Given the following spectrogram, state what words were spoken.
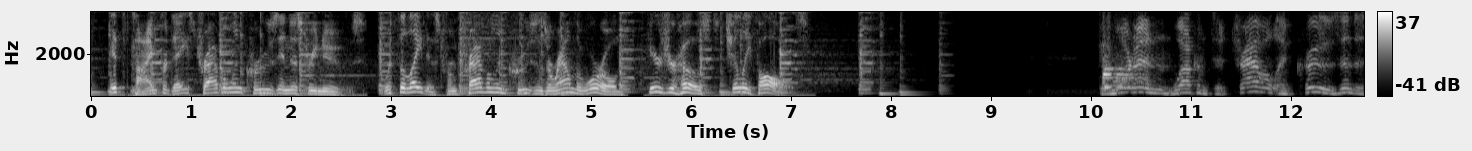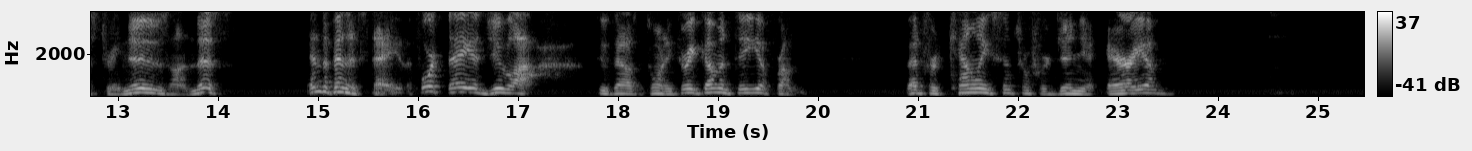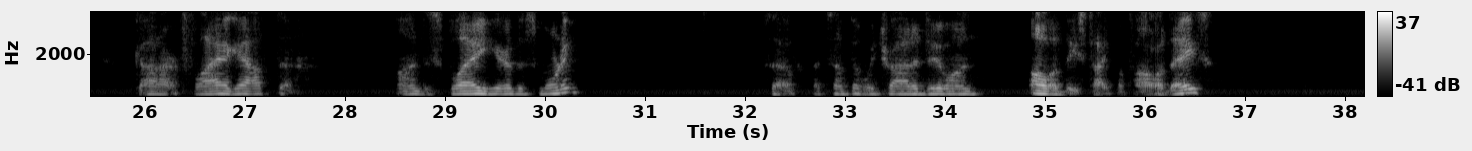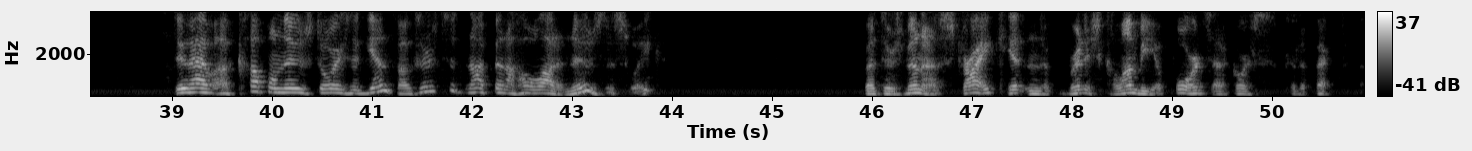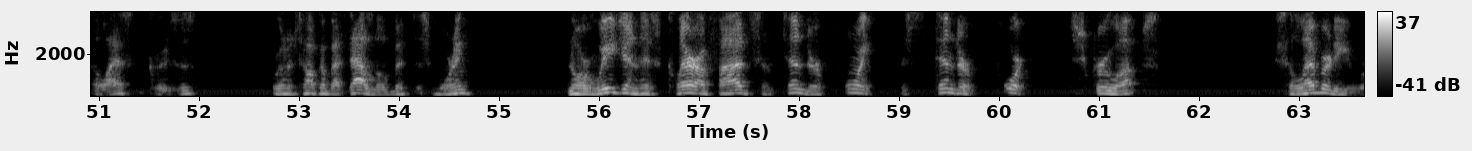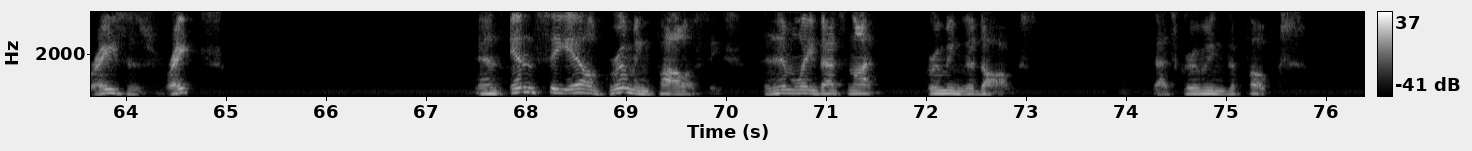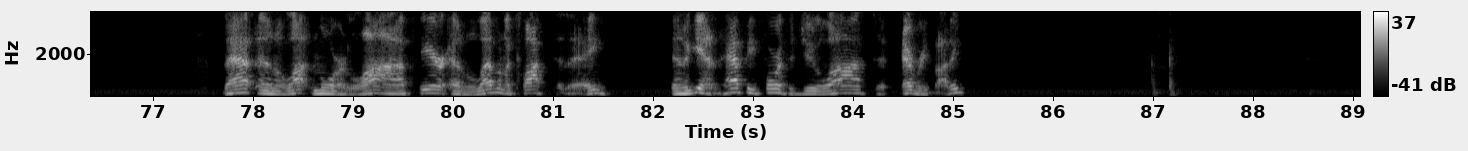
It's time for today's travel and cruise industry news. With the latest from travel and cruises around the world, here's your host, Chillie Falls. Good morning. Welcome to Travel and Cruise Industry News on this Independence Day, the fourth day of July 2023, coming to you from Bedford County, Central Virginia area. Got our flag out uh, on display here this morning. So that's something we try to do on all of these type of holidays. Do have a couple news stories again, folks. There's not been a whole lot of news this week, but there's been a strike hitting the British Columbia ports. That, of course, could affect Alaska cruises. We're going to talk about that a little bit this morning. Norwegian has clarified some tender point, tender port screw ups. Celebrity raises rates. And NCL grooming policies. And Emily, that's not grooming the dogs, that's grooming the folks. That and a lot more live here at 11 o'clock today. And again, happy 4th of July to everybody.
